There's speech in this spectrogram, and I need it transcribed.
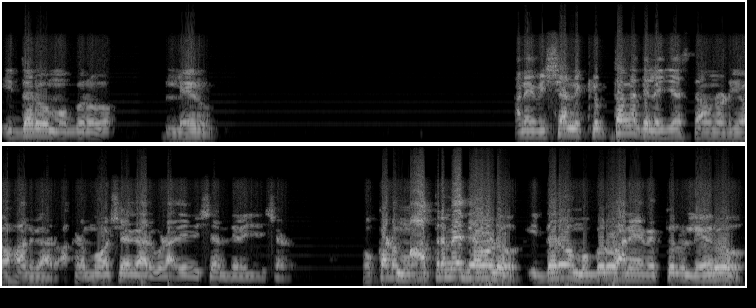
ఇద్దరు ముగ్గురు లేరు అనే విషయాన్ని క్లుప్తంగా తెలియజేస్తా ఉన్నాడు యోహాన్ గారు. అక్కడ మోషే గారు కూడా అదే విషయాన్ని తెలియజేశాడు. ఒక్కడు మాత్రమే దేవుడు ఇద్దరు ముగ్గురు అనే వ్యక్తులు లేరు.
